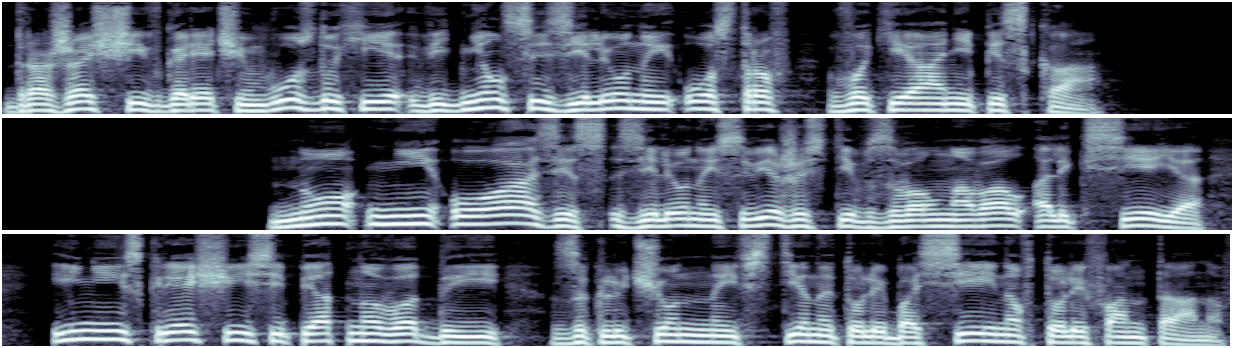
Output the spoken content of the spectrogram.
дрожащий в горячем воздухе, виднелся зеленый остров в океане песка. Но не оазис зеленой свежести взволновал Алексея, и неискрящиеся пятна воды, заключенные в стены то ли бассейнов, то ли фонтанов.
